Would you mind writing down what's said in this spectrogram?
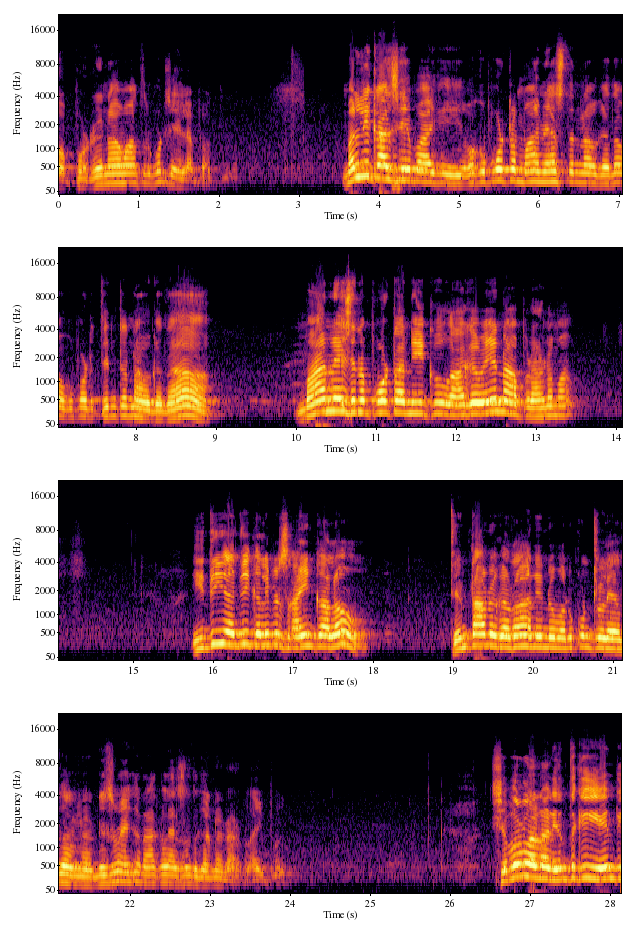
గొప్పోడు. నేను ఆ మాత్రం కూడా చేయలేకపోతున్నా. మళ్ళీ కాసేపు ఆగి ఒక పూట మానేస్తున్నావు కదా ఒక పూట తింటున్నావు కదా మానేసిన పూట నీకు ఆగవే నా ప్రాణమా? ఇది అది కలిపి సాయంకాలం తింటాను కదా అని నువ్వు అనుకుంటలేదు అన్నాడు. నిజమే రాకలేస్తుంది అన్నాడు. అయిపోయి చివరిలో అన్నాడు ఇంతకీ ఏంటి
